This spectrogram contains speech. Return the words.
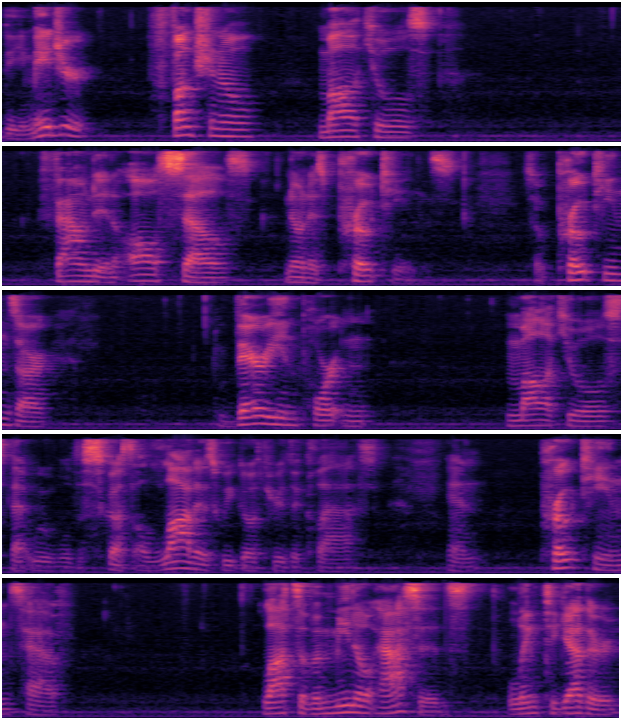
the major functional molecules found in all cells known as proteins. So proteins are very important molecules that we will discuss a lot as we go through the class. And proteins have lots of amino acids linked together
